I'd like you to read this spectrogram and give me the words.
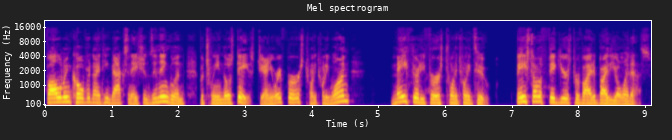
following COVID 19 vaccinations in England between those dates, January 1st, 2021, May 31st, 2022, based on the figures provided by the ONS.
